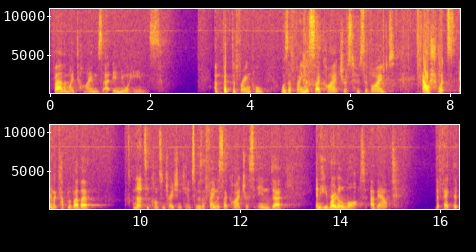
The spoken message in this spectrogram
Father, my times are in your hands. Um, Viktor Frankl was a famous psychiatrist who survived Auschwitz and a couple of other Nazi concentration camps. He was a famous psychiatrist, and, uh, and he wrote a lot about the fact that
